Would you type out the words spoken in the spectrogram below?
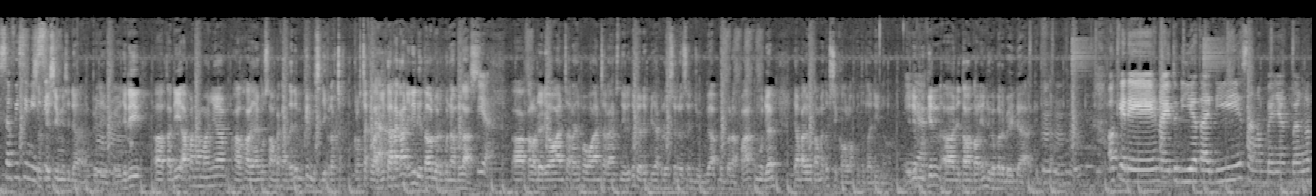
sevisi misi. Sevisi misi dengan PDIP. Mm -hmm. Jadi uh, tadi apa namanya hal-hal yang aku sampaikan tadi mungkin bisa di cross check, cross check lagi karena kan ini di tahun 2016. Yeah. Uh, kalau dari wawancaranya pewawancaraan sendiri itu dari pihak dosen-dosen juga beberapa. Kemudian yang paling utama itu psikolog itu tadi no. Jadi yeah. mungkin uh, di tahun-tahun ini juga berbeda gitu kan. Mm -hmm. Oke deh, nah itu dia tadi sangat banyak banget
